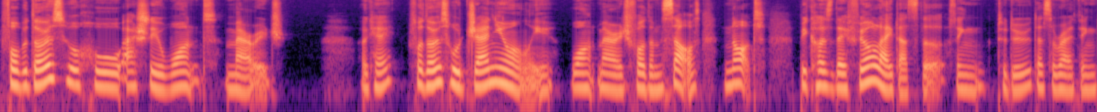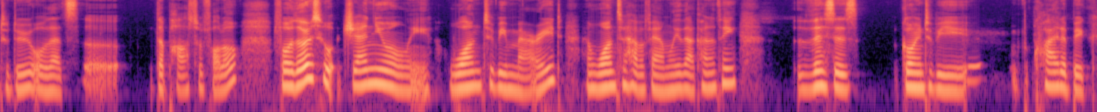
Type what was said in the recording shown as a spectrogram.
for those who, who actually want marriage, okay, for those who genuinely want marriage for themselves, not because they feel like that's the thing to do, that's the right thing to do, or that's the the path to follow. For those who genuinely want to be married and want to have a family, that kind of thing, this is going to be quite a big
